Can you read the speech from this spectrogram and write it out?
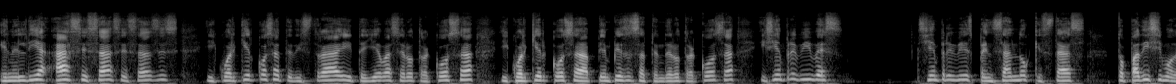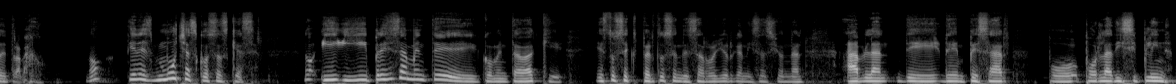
en el día haces, haces, haces y cualquier cosa te distrae y te lleva a hacer otra cosa y cualquier cosa empiezas a atender otra cosa y siempre vives, siempre vives pensando que estás topadísimo de trabajo, ¿no? Tienes muchas cosas que hacer. ¿no? Y, precisamente comentaba que estos expertos en desarrollo organizacional hablan de, empezar por, por la disciplina.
